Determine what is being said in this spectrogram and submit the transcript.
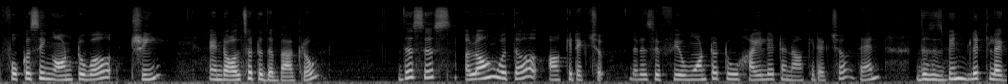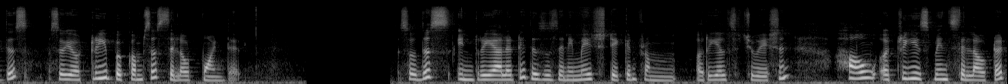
focusing onto a tree and also to the background. This is along with the architecture that is if you wanted to highlight an architecture then this has been lit like this. So, your tree becomes a silhouette point there. So, this in reality this is an image taken from a real situation how a tree is being silhouetted.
